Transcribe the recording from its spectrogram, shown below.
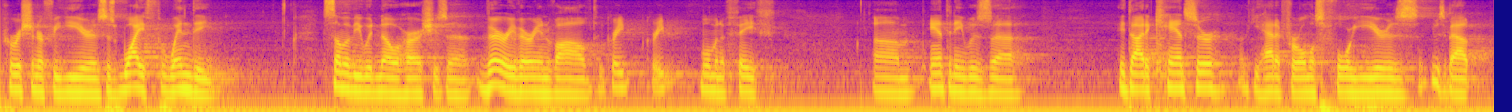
parishioner for years. His wife, Wendy, some of you would know her. She's a very, very involved, great, great woman of faith. Um, Anthony was, uh, he died of cancer. I think he had it for almost four years. He was about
